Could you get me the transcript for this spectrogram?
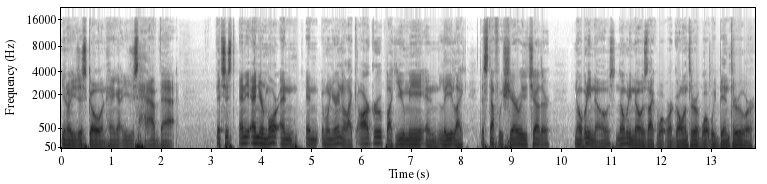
you know you just go and hang out and you just have that. It's just and and you're more and and when you're in like our group like you me and lee like the stuff we share with each other nobody knows. Nobody knows like what we're going through or what we've been through or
